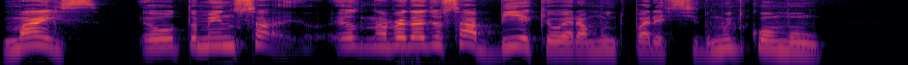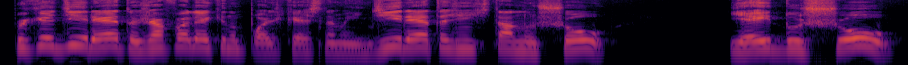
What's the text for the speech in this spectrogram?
Mas, eu também não sabia. Na verdade, eu sabia que eu era muito parecido, muito comum. Porque direto, eu já falei aqui no podcast também. Direto a gente tá no show. E aí do show,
